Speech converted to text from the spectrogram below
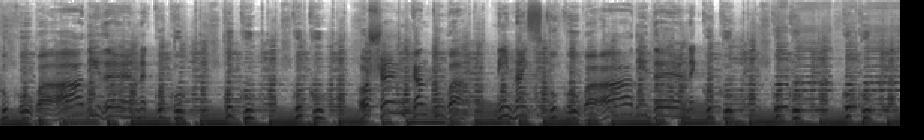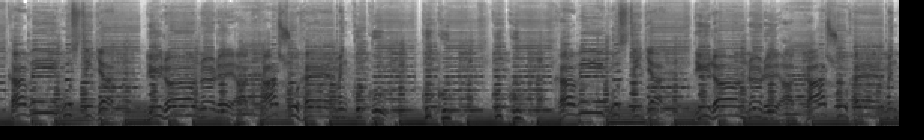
Kukua adidene kuku, kuku, kuku, oxen kantua, ni naiz kukua adidene kuku, kuku, kuku, kabi guztiak, dira nereak kasu hemen kuku, kuku, kuku, kabi guztiak, dira nereak kasu hemen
